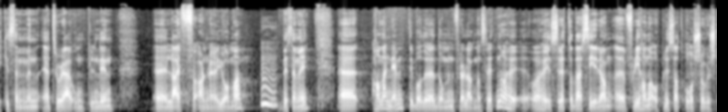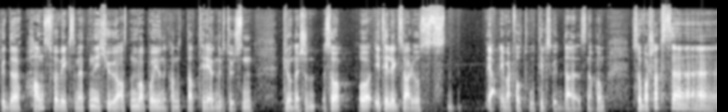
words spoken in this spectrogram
ikke stemmer, men jeg tror det er onkelen din, Leif Arne Ljåma. Mm. Det stemmer. Uh, han er nevnt i både dommen fra lagmannsretten og, høy, og Høyesterett. og der sier han, fordi han har opplyst at årsoverskuddet hans for virksomheten i 2018 var på i underkant av 300 000 kroner. Så, så, og I tillegg så er det jo ja, i hvert fall to tilskudd det er snakk om. Så hva slags uh,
